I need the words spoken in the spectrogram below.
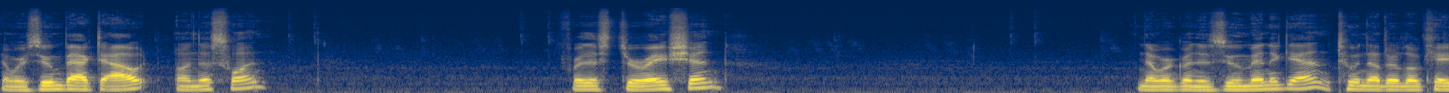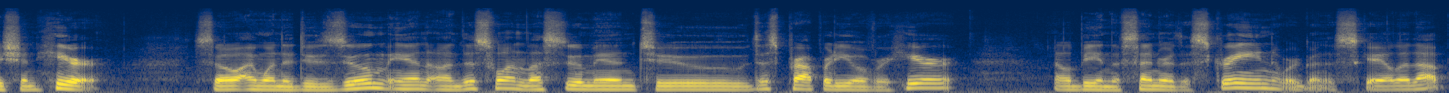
Now we're zoomed back out on this one for this duration. Now we're going to zoom in again to another location here. So I want to do zoom in on this one. Let's zoom in to this property over here. That'll be in the center of the screen. We're going to scale it up.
